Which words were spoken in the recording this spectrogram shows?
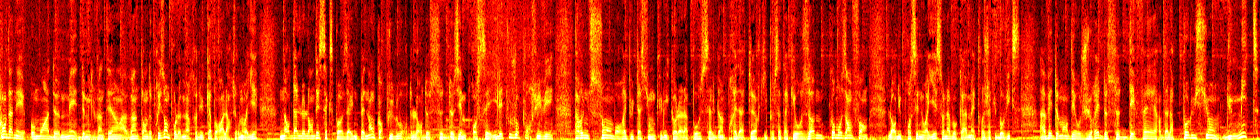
Condamné au mois de mai 2021 à 20 ans de prison pour le meurtre du caporal Arthur Noyer, Nordal Lelandais s'expose à une peine encore plus lourde lors de ce deuxième procès. Il est toujours poursuivi par une sombre réputation qui lui colle à la peau, celle d'un prédateur qui peut s'attaquer aux hommes comme aux enfants. Lors du procès Noyer, son avocat, maître Jakubowicz, avait demandé aux jurés de se défaire de la pollution, du mythe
